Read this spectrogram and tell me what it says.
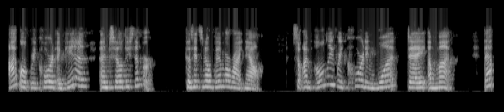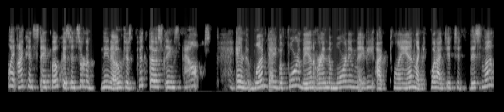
I won't record again until December because it's November right now. So I'm only recording one day a month. That way I can stay focused and sort of, you know, just put those things out. And one day before then, or in the morning, maybe I plan like what I did to this month.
